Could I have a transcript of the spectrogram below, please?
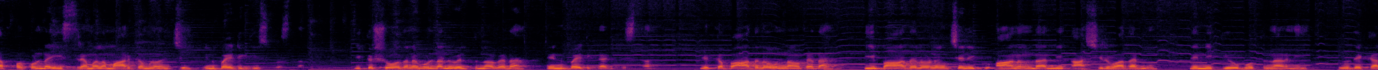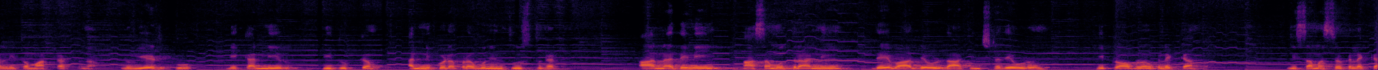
తప్పకుండా ఈ శ్రమల మార్గంలోంచి నేను బయటికి తీసుకొస్తాను. ఇక శోధన గుండా నువ్వు వెళ్తున్నావు కదా నేను బయటికి నడిపిస్తాను. ఈ యొక్క బాధలో ఉన్నావు కదా ఈ బాధలో నుంచే నీకు ఆనందాన్ని ఆశీర్వాదాన్ని నేను నీకు ఇవ్వబోతున్నానని హృదయకాలు నీతో మాట్లాడుతున్నావు. నువ్వు ఏడుపు నీ కన్నీరు నీ దుఃఖం అన్నీ కూడా ప్రభు నేను చూస్తున్నాడు. ఆ నదిని ఆ సముద్రాన్ని దేవాదేవుడు దాటించిన దేవుడు నీ ప్రాబ్లం ఒక లెక్క నీ సమస్య ఒక లెక్క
